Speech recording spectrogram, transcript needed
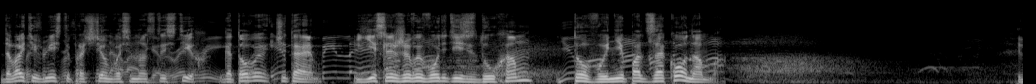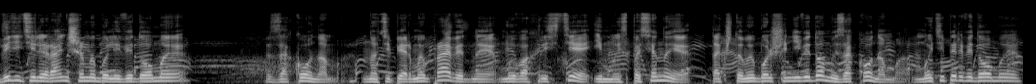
Давайте вместе прочтем 18 стих. Готовы? Читаем. «Если же вы водитесь духом, то вы не под законом». Видите ли, раньше мы были ведомы законом, но теперь мы праведны, мы во Христе, и мы спасены. Так что мы больше не ведомы законом, мы теперь ведомы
